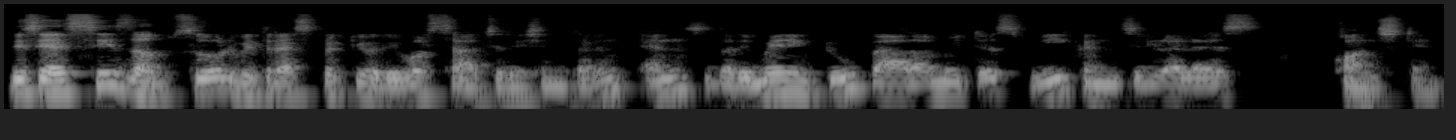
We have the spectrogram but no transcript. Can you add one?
This S is observed with respect to reverse saturation current hence the remaining two parameters we consider as constant.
